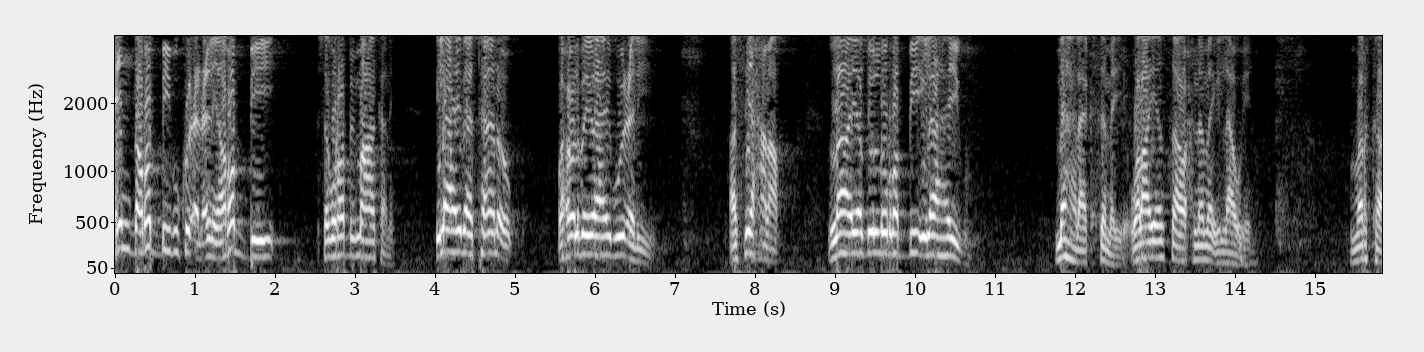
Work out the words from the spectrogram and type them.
cinda rabbii buu ku celcelinayaa rabbii isagu rabbi maaha kani. Ilaahay baa taana og. Wax walba ilaahay buu u celiyey. Asii xanaaq. Laa yadilu rabbii ilaahaygu. Ma halaagsamayo. Walaa yansaa waxna ma ilaaweyn marka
